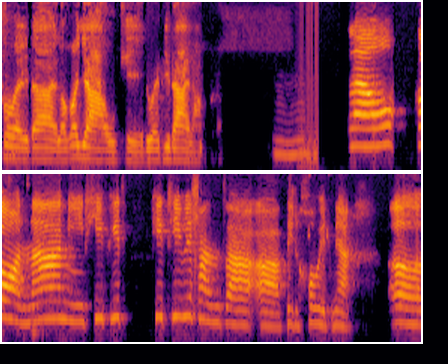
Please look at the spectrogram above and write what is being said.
ช่วยได้ แล้วก็ยาโอเคด้วยที่ได้รับอืมแล้วก่อนหน้านี้ที่พี่ พี่ที่พี่ซันจะอ่าติดโควิด เนี่ยเอ่อ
